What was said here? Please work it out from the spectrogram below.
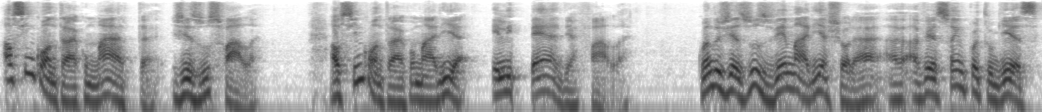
Ao se encontrar com Marta, Jesus fala. Ao se encontrar com Maria, ele perde a fala. Quando Jesus vê Maria chorar, a, a versão em português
